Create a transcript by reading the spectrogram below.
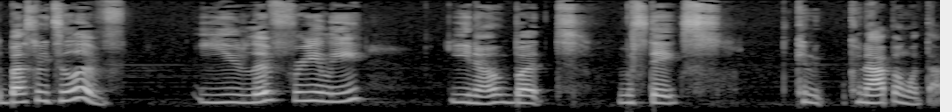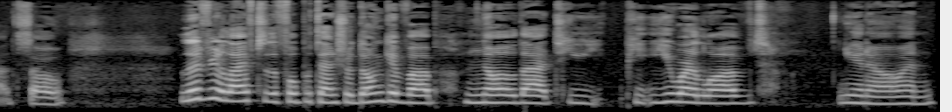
the best way to live. You live freely, you know, but mistakes can can happen with that. So live your life to the full potential. Don't give up. Know that you you are loved, you know, and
